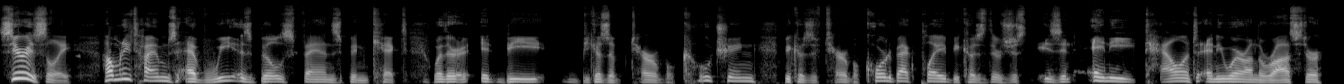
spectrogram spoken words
Seriously, how many times have we as Bills fans been kicked, whether it be because of terrible coaching, because of terrible quarterback play, because there's just isn't any talent anywhere on the roster?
